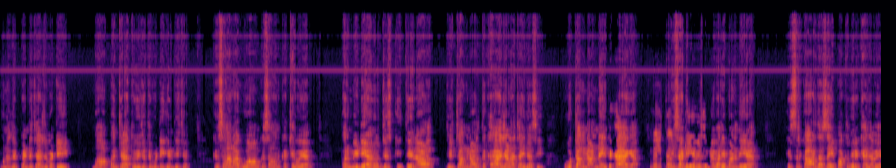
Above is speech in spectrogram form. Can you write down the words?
ਉਹਨਾਂ ਦੇ ਪਿੰਡ 'ਚ ਅੱਜ ਵੱਡੀ ਮਹਾਪੰਚਾਇਤ ਹੋਈ ਜਿੱਥੇ ਵੱਡੀ ਗਿਣਤੀ 'ਚ ਕਿਸਾਨ ਆਗੂ ਆਮ ਕਿਸਾਨ ਇਕੱਠੇ ਹੋਏ ਆ। ਪਰ ਮੀਡੀਆ ਨੂੰ ਜਿਸ ਕੀਤੇ ਨਾਲ ਜਿਸ ਢੰਗ ਨਾਲ ਦਿਖਾਇਆ ਜਾਣਾ ਚਾਹੀਦਾ ਸੀ ਉਹ ਢੰਗ ਨਾਲ ਨਹੀਂ ਦਿਖਾਇਆ ਗਿਆ। ਬਿਲਕੁਲ। ਸਾਡੀ ਇਹ ਵੀ ਜ਼ਿੰਮੇਵਾਰੀ ਬਣਦੀ ਹੈ ਕਿ ਸਰਕਾਰ ਦਾ ਸਹੀ ਪੱਖ ਵੀ ਰੱਖਿਆ ਜਾਵੇ।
